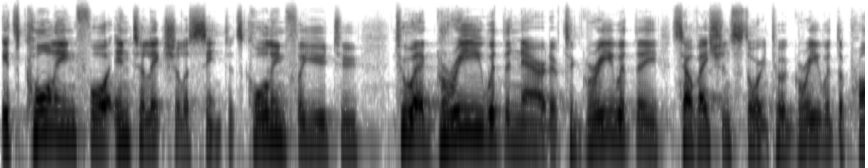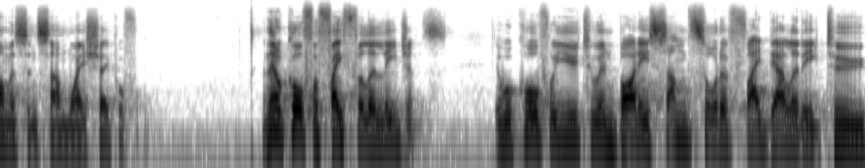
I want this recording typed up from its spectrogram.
it's calling for intellectual assent. It's calling for you to, to agree with the narrative, to agree with the salvation story, to agree with the promise in some way, shape, or form. And then it'll call for faithful allegiance. It will call for you to embody some sort of fidelity to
